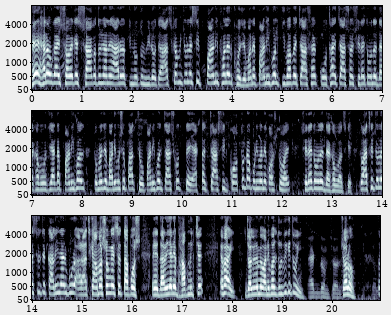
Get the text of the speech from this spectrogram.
হে হ্যালো গাইস সবাইকে স্বাগত জানাই আরও একটি নতুন ভিডিওতে। আজকে আমি চলে এসেছি পানি ফলের খোঁজে। মানে পানি ফল কীভাবে চাষ হয় কোথায় চাষ হয় সেটাই তোমাদের দেখাবো। যে একটা পানি ফল তোমরা যে বাড়ি বসে পাচ্ছ পানি ফল চাষ করতে একটা চাষির কতটা পরিমাণে কষ্ট হয় সেটাই তোমাদের দেখাবো আজকে। তো আজকে চলে এসেছে হচ্ছে কালিনারপুর আর আজকে আমার সঙ্গে এসেছে তাপস। এ দাঁড়িয়ে দাঁড়িয়ে ভাব নিচ্ছে। এ ভাই জলের নামে পানি ফল তুলবি কি তুই? একদম চলো। তো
